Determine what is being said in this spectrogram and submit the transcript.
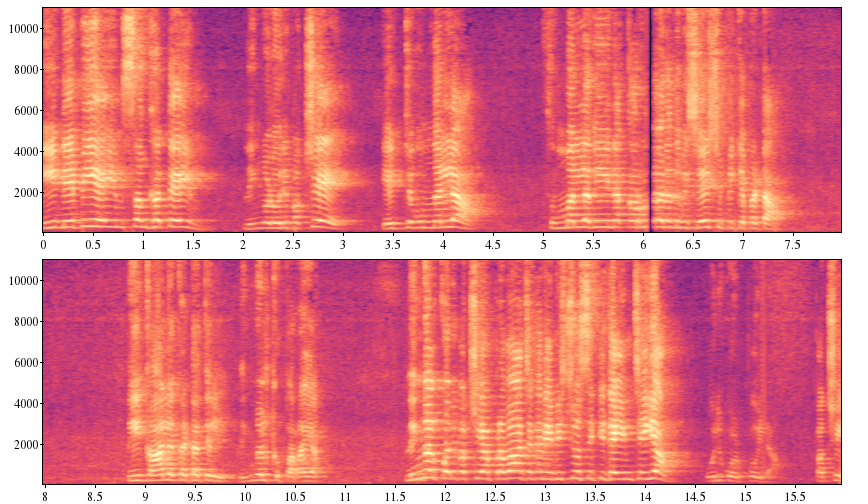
ഈ നബിയെയും സംഘത്തെയും നിങ്ങൾ ഒരു പക്ഷേ ഏറ്റവും നല്ല സുമ്മല്ലദീന കർണവൻ എന്ന് വിശേഷിപ്പിക്കപ്പെട്ട ഈ കാലഘട്ടത്തിൽ നിങ്ങൾക്ക് പറയാം. നിങ്ങൾക്കൊരു പക്ഷേ ആ പ്രവാചകനെ വിശ്വസിക്കുകയും ചെയ്യാം. ഒരു കുഴപ്പമില്ല പക്ഷേ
